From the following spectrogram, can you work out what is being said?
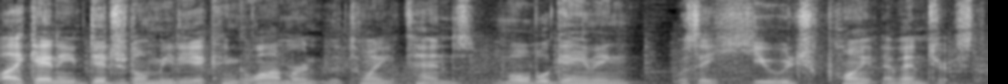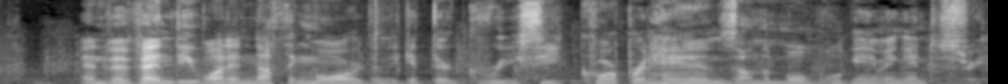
Like any digital media conglomerate in the 2010s, mobile gaming was a huge point of interest and Vivendi wanted nothing more than to get their greasy corporate hands on the mobile gaming industry.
